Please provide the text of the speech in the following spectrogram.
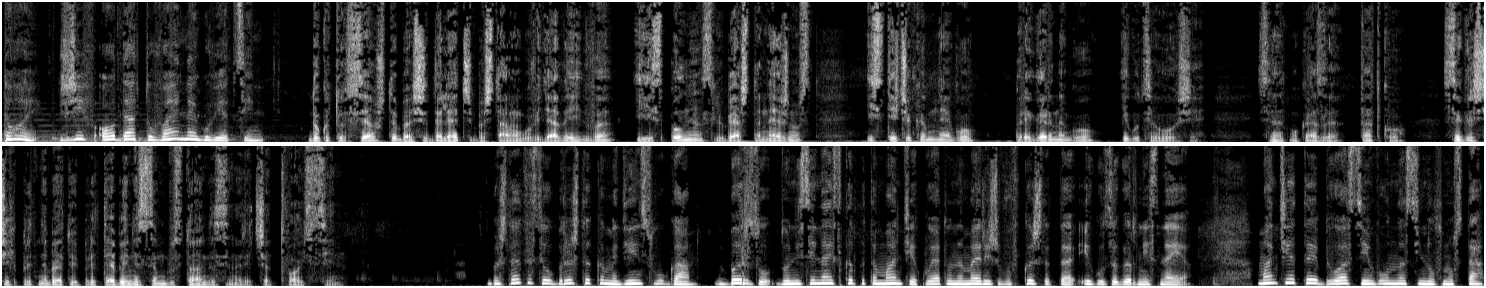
Той е жив. О, да, това е неговият син. Докато все още беше далеч, баща му го видя да идва и изпълнен с любяща нежност, изтича към него, прегърна го и го целуваше. Синът му каза, татко, съгреших пред небето и пред тебе и не съм достоен да се нареча твой син. Бащата се обръща към един слуга. Бързо, донеси най-скъпата мантия, която намериш в къщата и го загърни с нея. Мантията е била символ на синовността,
